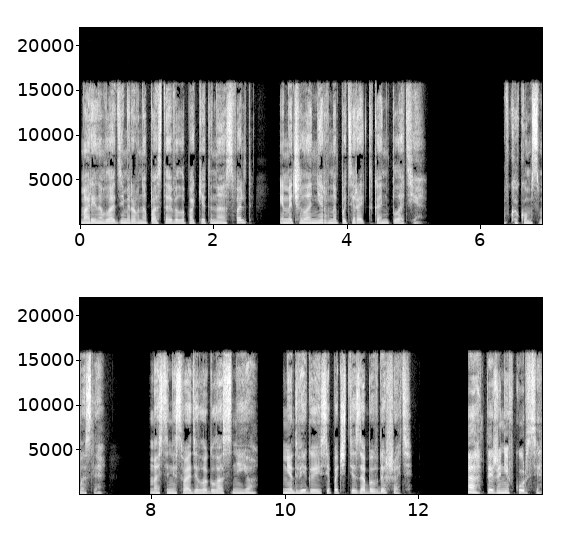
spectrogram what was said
Марина Владимировна поставила пакеты на асфальт и начала нервно потирать ткань платья. В каком смысле? Настя не сводила глаз с нее, не двигаясь и почти забыв дышать. «А, ты же не в курсе»,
